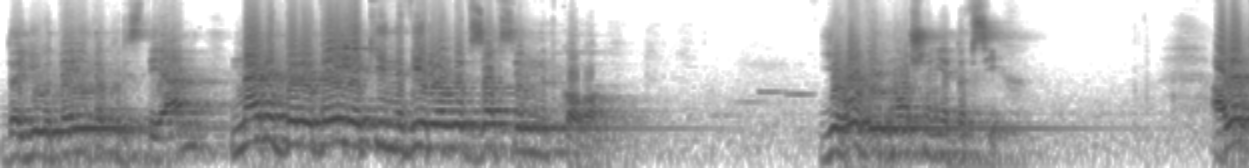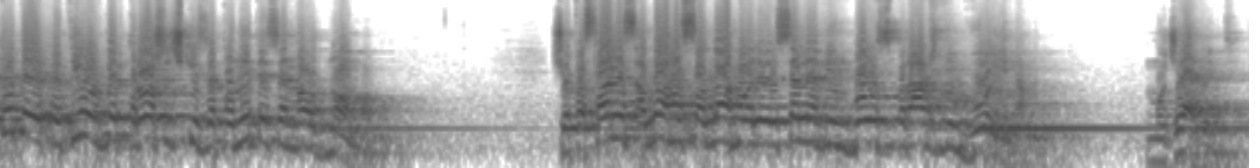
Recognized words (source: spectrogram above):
до юдеїв, до християн, навіть до людей, які не вірили в зовсім ні в кого. Його відношення до всіх. Але тут я хотів би трошечки зупинитися на одному. Що посланець Аллаха саллаху алейхи він був справжнім воїном, муджахід.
